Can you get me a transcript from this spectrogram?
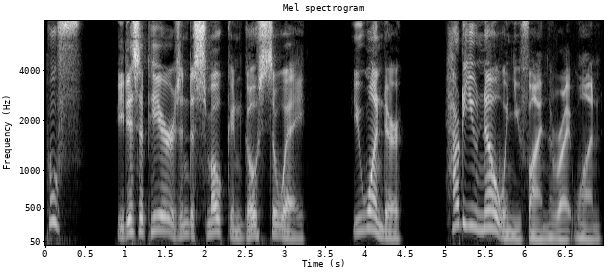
poof, he disappears into smoke and ghosts away. You wonder, how do you know when you find the right one?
